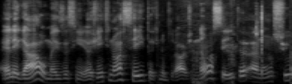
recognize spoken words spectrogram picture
é legal, mas assim, a gente não aceita aqui no plural, a gente não aceita anúncio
